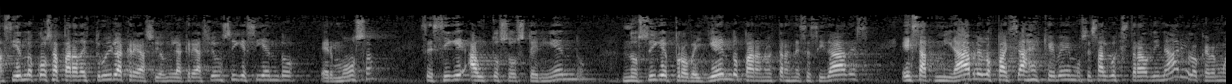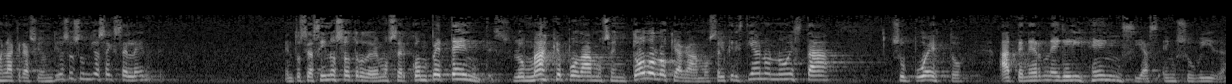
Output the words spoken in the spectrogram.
haciendo cosas para destruir la creación y la creación sigue siendo hermosa, se sigue autososteniendo, nos sigue proveyendo para nuestras necesidades. Es admirable los paisajes que vemos, es algo extraordinario lo que vemos en la creación. Dios es un Dios excelente. Entonces así nosotros debemos ser competentes lo más que podamos en todo lo que hagamos. El cristiano no está supuesto a tener negligencias en su vida,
